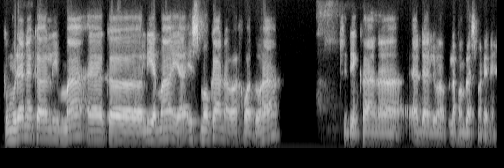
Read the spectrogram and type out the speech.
Kemudian yang kelima, eh, kelima ya ismu kana wa akhwatuha. Jadi kana ada 18 kemarin ya.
